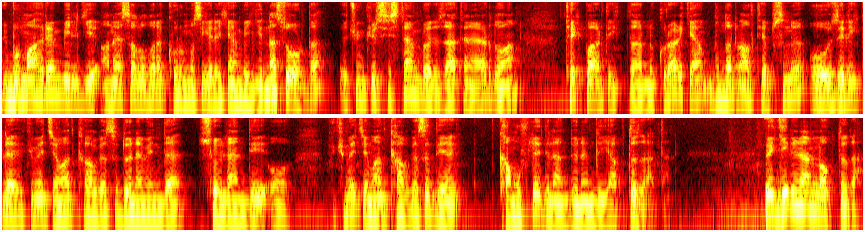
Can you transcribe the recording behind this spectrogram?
E bu mahrem bilgi, anayasal olarak korunması gereken bilgi nasıl orada? E çünkü sistem böyle. Zaten Erdoğan tek parti iktidarını kurarken bunların altyapısını o özellikle hükümet cemaat kavgası döneminde söylendiği o hükümet cemaat kavgası diye kamufle edilen dönemde yaptı zaten. Ve gelinen noktada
